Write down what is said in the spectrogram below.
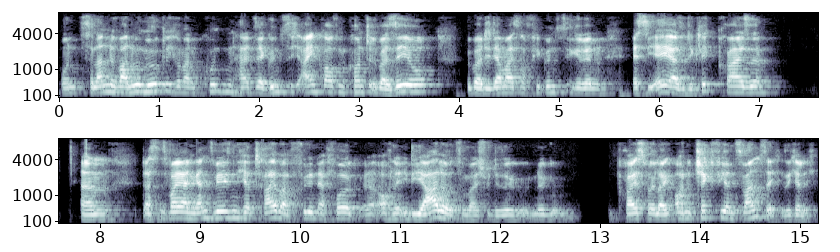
Und Zalando war nur möglich, weil man Kunden halt sehr günstig einkaufen konnte über SEO, über die damals noch viel günstigeren SEA, also die Klickpreise. Ähm, das war ja ein ganz wesentlicher Treiber für den Erfolg. Auch eine Ideale zum Beispiel, diese eine Preisvergleich, auch eine Check24 sicherlich.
